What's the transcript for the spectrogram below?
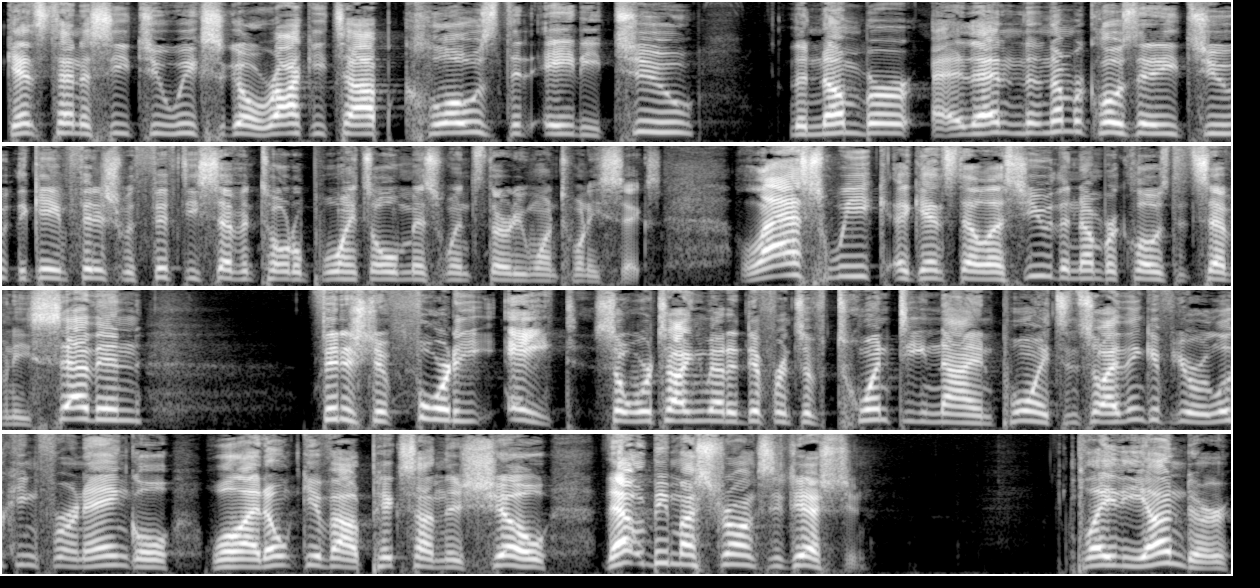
Against Tennessee two weeks ago, Rocky Top closed at 82. The number uh, then the number closed at 82. The game finished with 57 total points. Ole Miss wins 31-26. Last week against LSU, the number closed at 77, finished at 48. So we're talking about a difference of 29 points. And so I think if you're looking for an angle, well, I don't give out picks on this show, that would be my strong suggestion play the under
